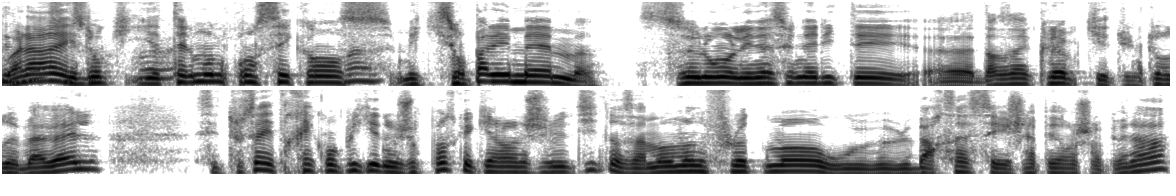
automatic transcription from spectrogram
Voilà, et donc il y a tellement de conséquences, mais qui sont pas les mêmes selon les nationalités. Euh, dans un club qui est une tour de Babel, c'est tout ça est très compliqué. Donc je pense que Carlo Ancelotti, dans un moment de flottement où le Barça s'est échappé en championnat,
